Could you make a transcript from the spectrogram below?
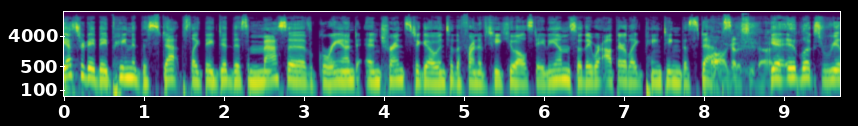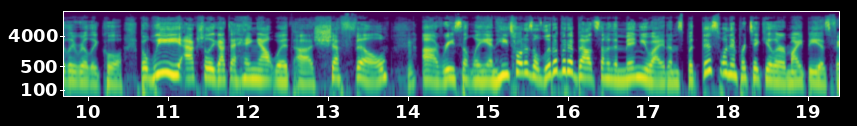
yesterday they painted the steps like they did this massive grand entrance to go into the front of TQL Stadium. So they were out there like painting the steps. Oh, I gotta see that. Yeah, it looks really really cool. But we actually actually got to hang out with uh, Chef Phil Mm-hmm. uh, recently, and he told us a little bit about some of the menu items, but this one in particular might be his favorite.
